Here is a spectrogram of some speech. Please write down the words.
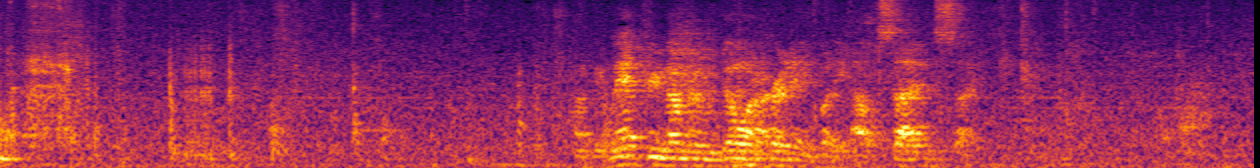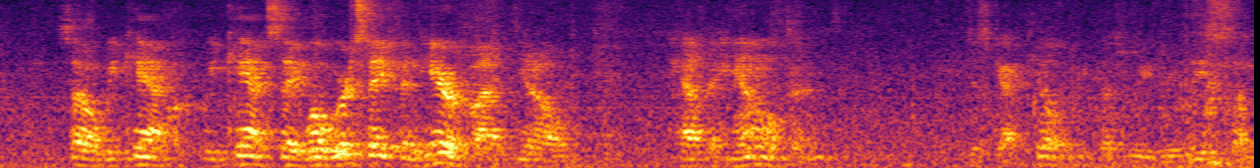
at home. Okay, we have to remember we don't want to hurt anybody outside the site. So we can't, we can't say, well, we're safe in here, but, you know, Kathy Hamilton just got killed because we released some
